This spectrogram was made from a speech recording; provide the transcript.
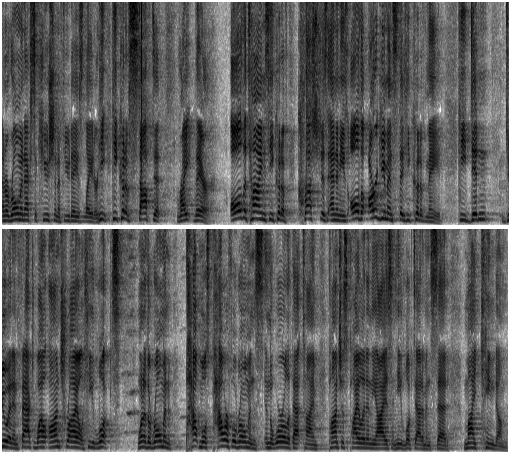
in a Roman execution a few days later. He, he could have stopped it right there. All the times he could have crushed his enemies, all the arguments that he could have made. He didn't do it. In fact, while on trial, he looked one of the Roman most powerful Romans in the world at that time, Pontius Pilate, in the eyes, and he looked at him and said, My kingdom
